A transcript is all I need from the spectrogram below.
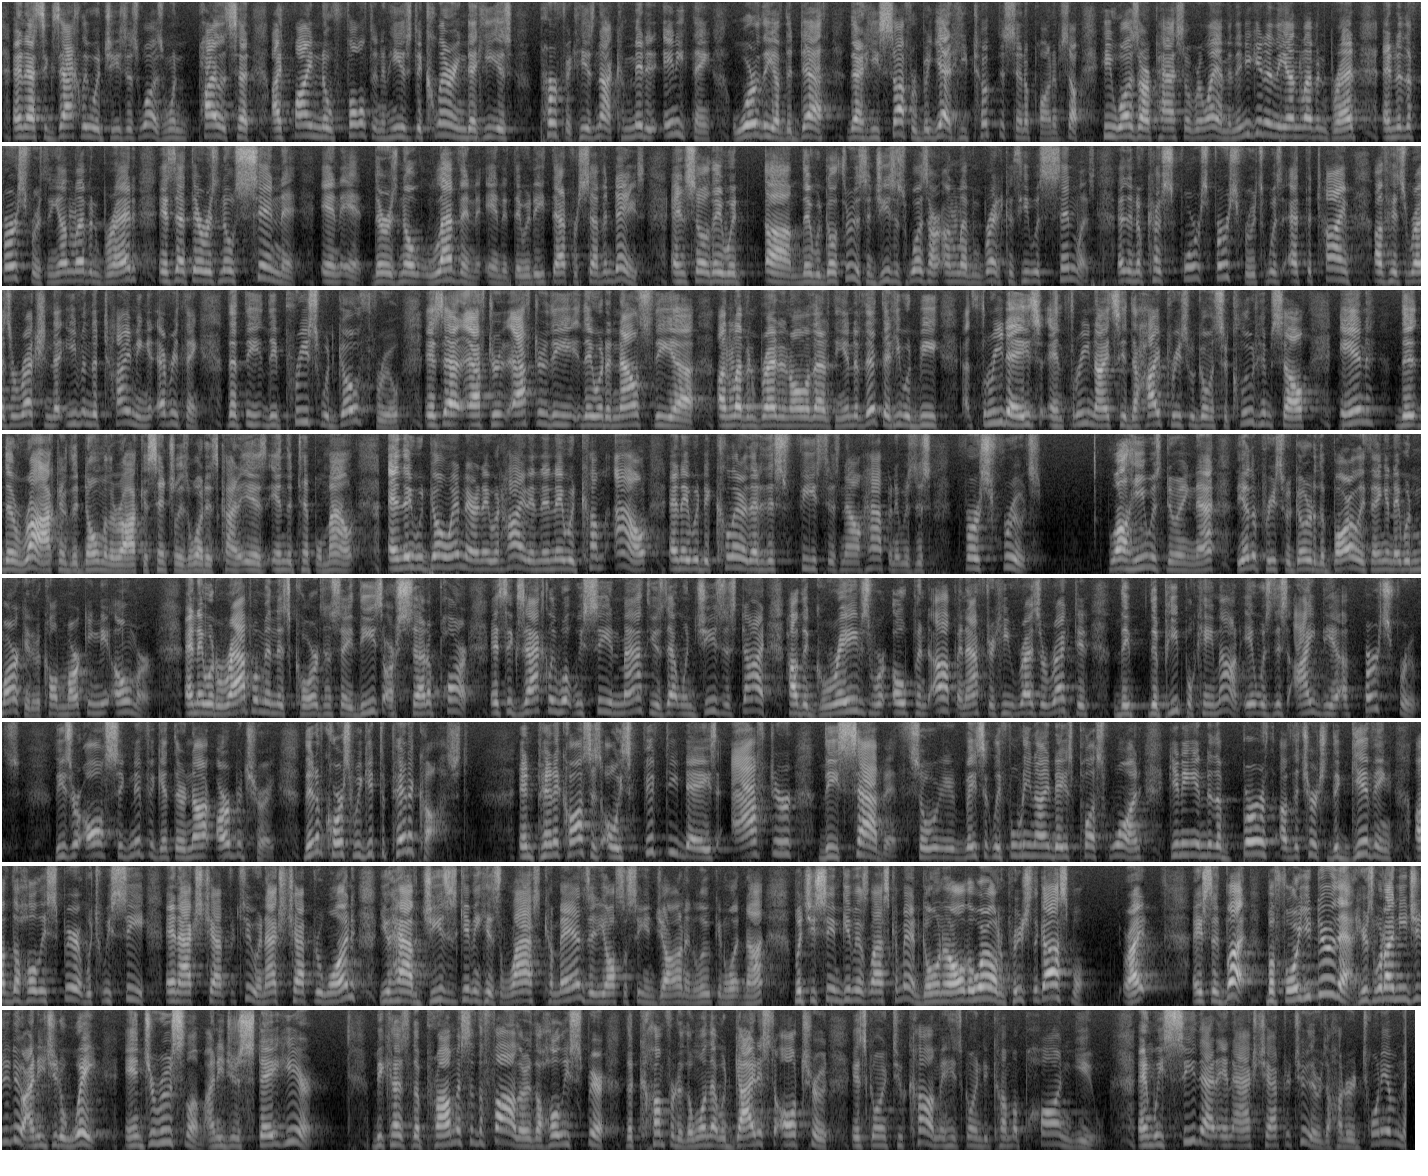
And that's exactly what Jesus was. When Pilate said, I find no fault in him, he is declaring that he is perfect. He has not committed anything worthy of the death that he suffered, but yet he took the sin upon himself. He was our Passover lamb. And then you get in the unleavened bread and to the first fruits. The unleavened bread is that there is no sin in it, there is no leaven in it. They would eat that for seven days. And so they would, um, they would go through this. And Jesus was our unleavened bread because he was sinless. And then, of course, first fruits was at the time of his resurrection, that even the timing everything that the, the priests would go through is that after, after the, they would announce the uh, unleavened bread and all of that at the end of it, that he would be three days and three nights. The high priest would go and seclude himself in the, the rock, or the dome of the rock, essentially, is what it kind of is, in the Temple Mount. And they would go in there and they would hide, and then they would come out and they would declare that this feast has now happened. It was this first fruits. While he was doing that, the other priests would go to the barley thing and they would mark it. It was called marking the omer. And they would wrap them in this cords and say, These are set apart. It's exactly what we see in Matthew is that when Jesus died, how the graves were opened up, and after he resurrected, the, the people came out. It was this idea of first fruits. These are all significant, they're not arbitrary. Then, of course, we get to Pentecost. And Pentecost is always 50 days after the Sabbath. So basically 49 days plus one, getting into the birth of the church, the giving of the Holy Spirit, which we see in Acts chapter 2. In Acts chapter 1, you have Jesus giving his last commands that you also see in John and Luke and whatnot. But you see him giving his last command go into all the world and preach the gospel, right? And he said, But before you do that, here's what I need you to do I need you to wait in Jerusalem. I need you to stay here. Because the promise of the Father, the Holy Spirit, the Comforter, the one that would guide us to all truth, is going to come and He's going to come upon you. And we see that in Acts chapter 2. There was 120 of them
